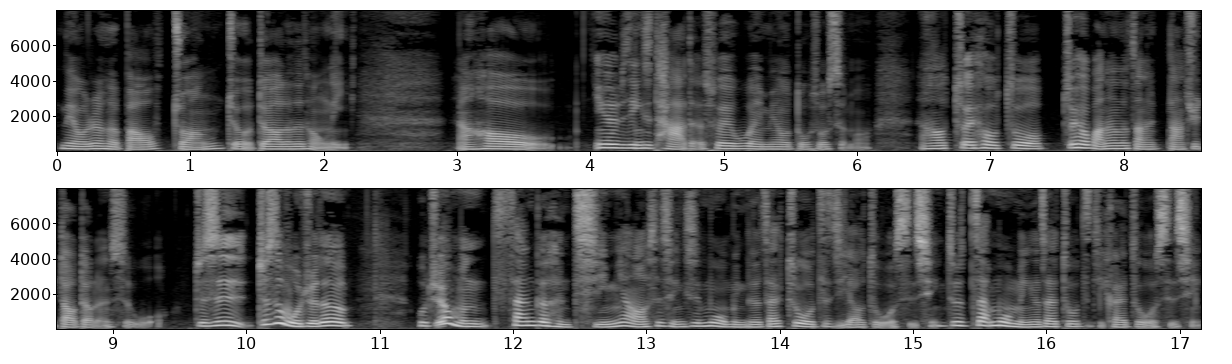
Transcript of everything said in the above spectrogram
没有任何包装就丢到垃圾桶里。然后因为毕竟是他的，所以我也没有多说什么。然后最后做最后把那个垃圾拿去倒掉的人是我，就是就是我觉得我觉得我们三个很奇妙的事情是莫名的在做自己要做的事情，就在莫名的在做自己该做的事情，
